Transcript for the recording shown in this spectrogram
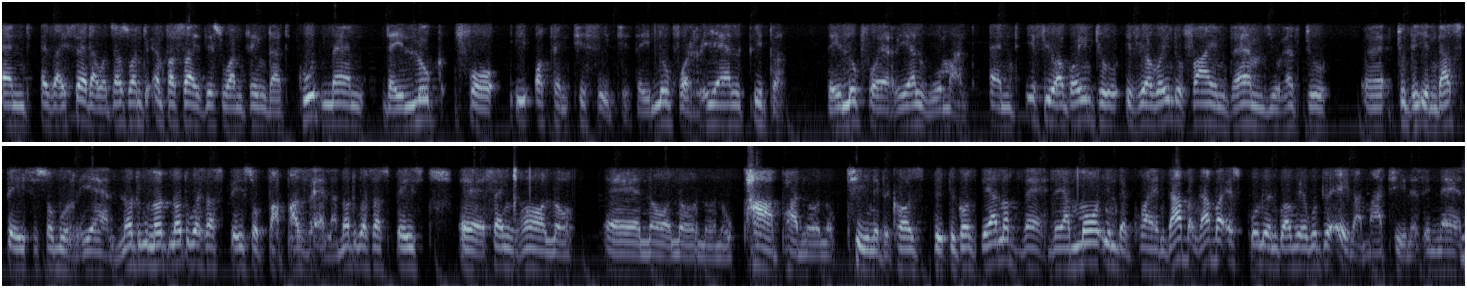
And as I said, I would just want to emphasize this one thing that good men they look for authenticity. They look for real people. They look for a real woman. And if you are going to if you are going to find them, you have to uh, to be in that space sobureal not not not kwesa space opapazela not kwesa space uh, sengxolo uh, no no no no papa no nokuthini because because they are not there. They are more in the quiet ngaba ngaba esikolweni kwakuye ukuthi hey bamathile sinese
